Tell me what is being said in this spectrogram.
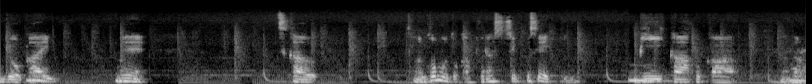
業界で使う、そのゴムとかプラスチック製品、ビーカーとか、なんだろ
